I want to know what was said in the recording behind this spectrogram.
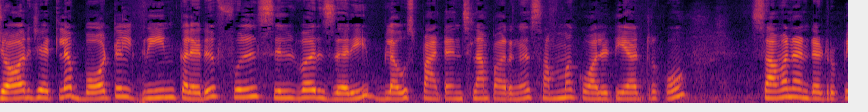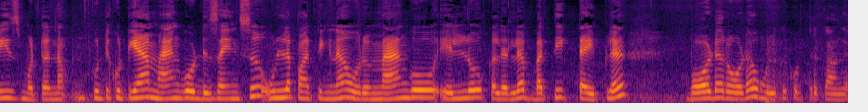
ஜார்ஜெட்டில் bottle green colour full silver zari blouse பேட்டர்ன்ஸ்லாம் பாருங்கள் செம்ம குவாலிட்டியாக இருக்கும். செவன் ஹண்ட்ரட் ருபீஸ் மட்டும்தான். குட்டி குட்டியாக மேங்கோ டிசைன்ஸு உள்ளே பார்த்தீங்கன்னா ஒரு மேங்கோ எல்லோ கலரில் பத்திக் டைப்பில் பார்டரோடு உங்களுக்கு கொடுத்துருக்காங்க.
